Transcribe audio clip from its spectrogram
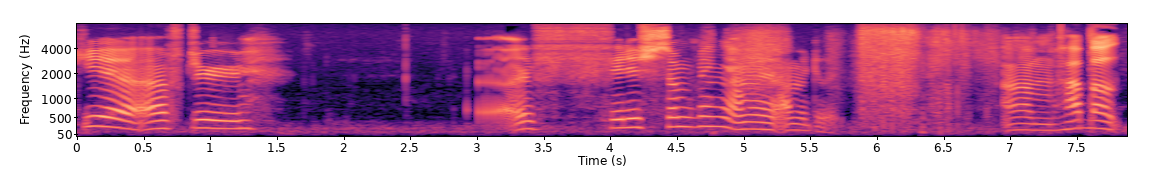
yeah, after I finish something, I'm gonna I'm gonna do it. Um, how about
